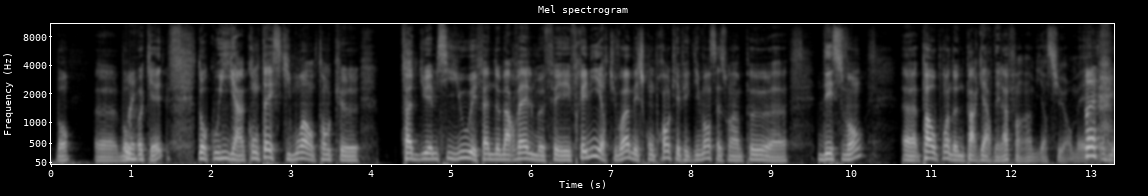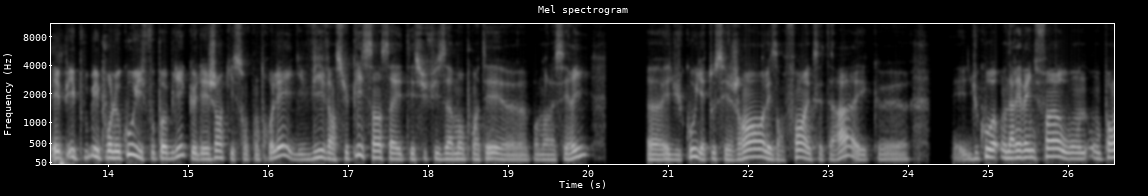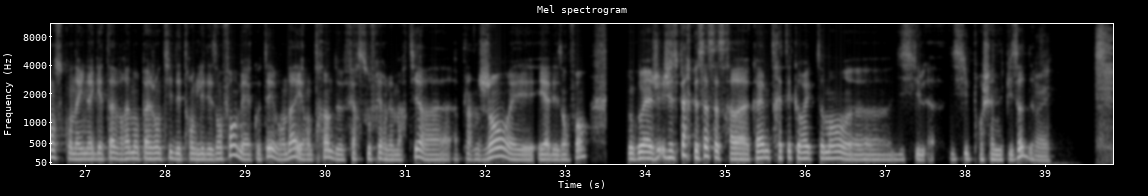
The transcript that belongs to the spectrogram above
bon euh, bon ok. Donc oui, il y a un contexte qui moi en tant que fan du MCU et fan de Marvel me fait frémir, tu vois, mais je comprends qu'effectivement ça soit un peu euh, décevant. Euh, pas au point de ne pas regarder la fin, hein, bien sûr. Mais, Et, puis, et, pour le coup, il faut pas oublier que les gens qui sont contrôlés, ils vivent un supplice. Hein, ça a été suffisamment pointé euh, pendant la série. Et du coup, il y a tous ces gens, les enfants, etc. Et que et du coup, on arrive à une fin où on, pense qu'on a une Agatha vraiment pas gentille d'étrangler des enfants, mais à côté, Wanda est en train de faire souffrir le martyr à, plein de gens et, à des enfants. Donc ouais, j'espère que ça, ça sera quand même traité correctement d'ici le prochain épisode. Ouais.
